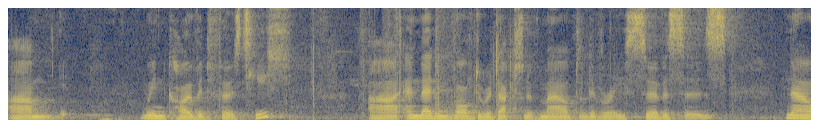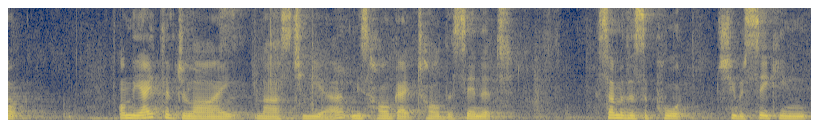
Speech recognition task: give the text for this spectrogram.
um, when COVID first hit, uh, and that involved a reduction of mail delivery services. Now, on the 8th of July last year, Ms Holgate told the Senate some of the support she was seeking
